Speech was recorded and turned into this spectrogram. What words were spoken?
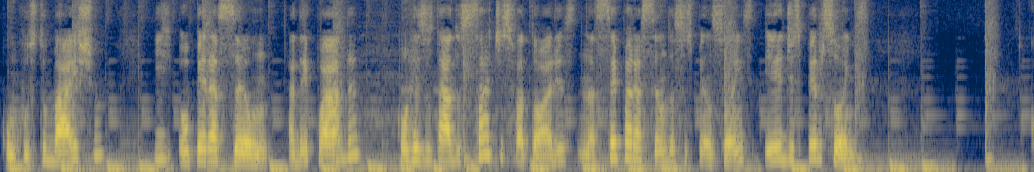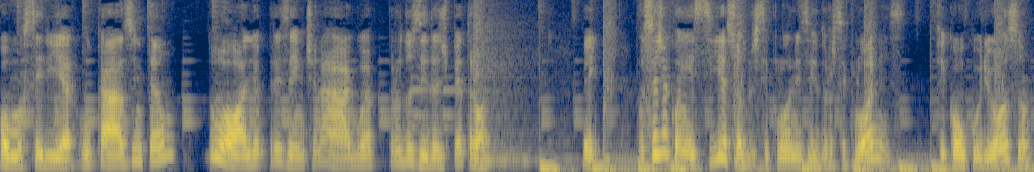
com custo baixo e operação adequada, com resultados satisfatórios na separação das suspensões e dispersões, como seria o caso então do óleo presente na água produzida de petróleo. Bem, você já conhecia sobre ciclones e hidrociclones? Ficou curioso?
